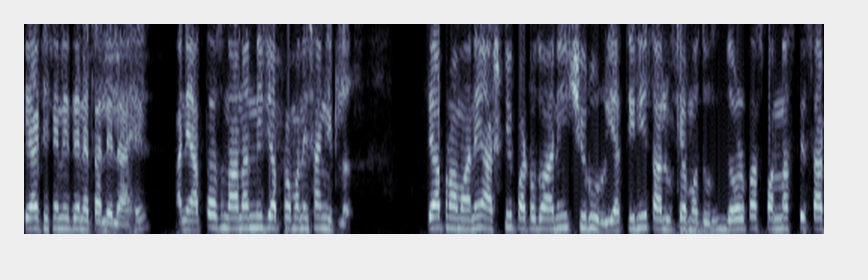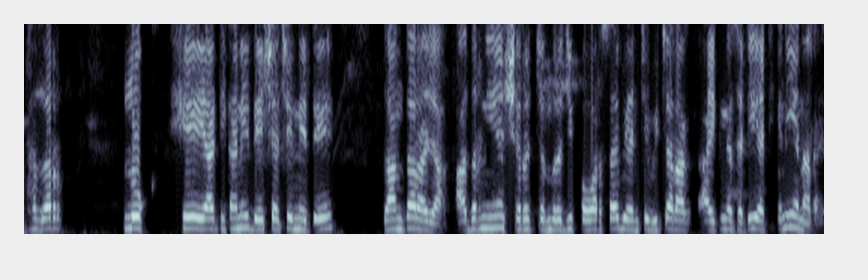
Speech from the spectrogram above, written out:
या ठिकाणी देण्यात आलेला आहे. आणि आताच नानांनी ज्याप्रमाणे सांगितलं त्याप्रमाणे आष्टी पाटोदा आणि शिरूर या तिन्ही तालुक्यामधून जवळपास पन्नास ते साठ हजार लोक हे या ठिकाणी देशाचे नेते जाणता राजा आदरणीय शरदचंद्रजी पवार साहेब यांचे विचार ऐकण्यासाठी या ठिकाणी येणार आहेत.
